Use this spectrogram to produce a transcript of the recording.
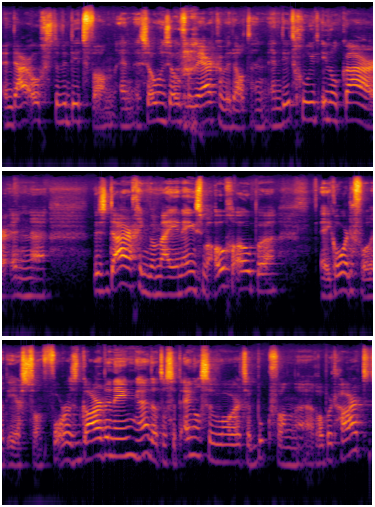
en daar oogsten we dit van. En zo en zo verwerken we dat. En, en dit groeit in elkaar. En, eh, dus daar ging bij mij ineens mijn ogen open. ik hoorde voor het eerst van forest gardening. Hè, dat was het Engelse woord. Het boek van eh, Robert Hart.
